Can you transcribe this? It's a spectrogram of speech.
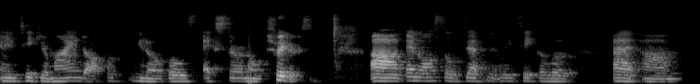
and take your mind off of you know those external triggers. Um, and also definitely take a look at um,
